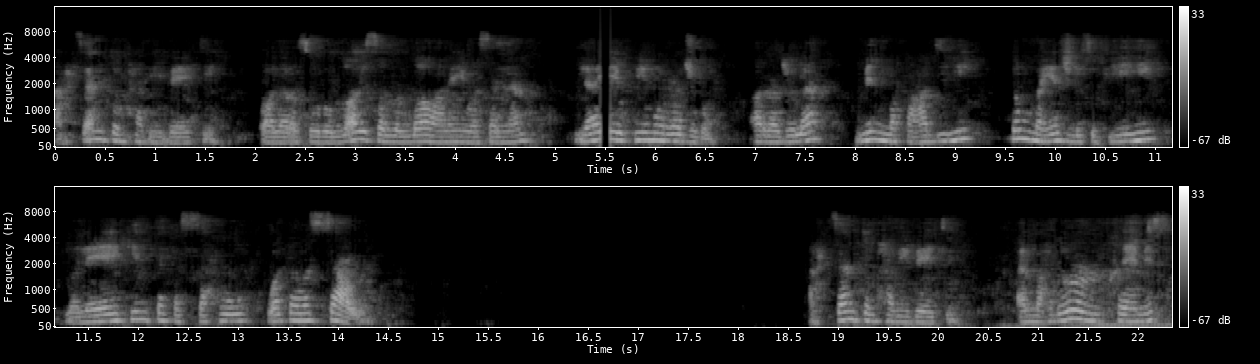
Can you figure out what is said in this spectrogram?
أحسنتم حبيباتي. قال رسول الله صلى الله عليه وسلم لا يقيم الرجل الرجل من مقعده ثم يجلس فيه ولكن تفسحوا وتوسعوا. أحسنتم حبيباتي. المحظور الخامس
